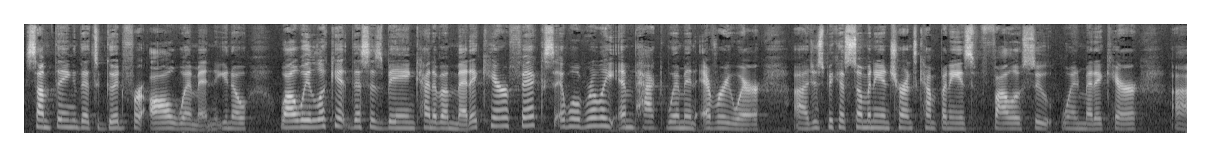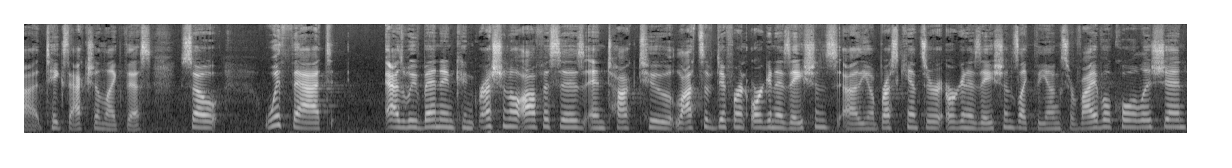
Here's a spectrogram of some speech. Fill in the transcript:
something that's good for all women. You know, while we look at this as being kind of a Medicare fix, it will really impact women everywhere uh, just because so many insurance companies follow suit when Medicare uh, takes action like this. So, with that, as we've been in congressional offices and talked to lots of different organizations, uh, you know, breast cancer organizations like the Young Survival Coalition,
